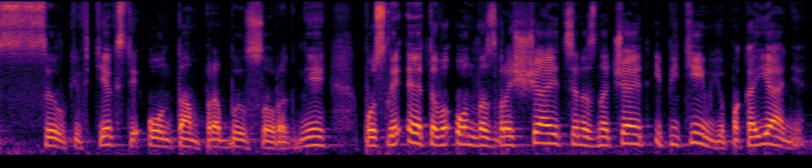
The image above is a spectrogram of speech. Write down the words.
ссылки в тексте, он там пробыл 40 дней. После этого он возвращается назначает эпитимию, покаяние,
